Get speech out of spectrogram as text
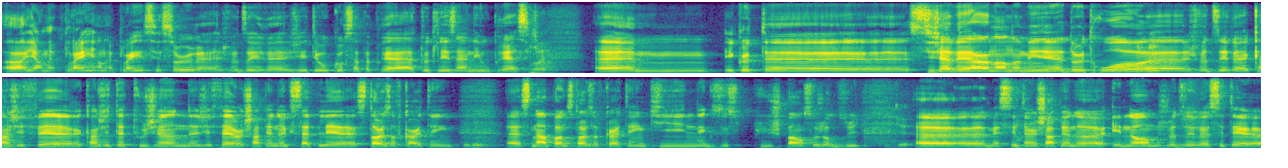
Ah, il y en a plein, il y en a plein, c'est sûr. Euh, je veux dire, j'ai été aux courses à peu près à toutes les années ou presque. Euh, écoute, euh, si j'avais à en nommer deux, trois, euh, je veux dire, quand j'ai fait, quand j'étais tout jeune, j'ai fait un championnat qui s'appelait Stars of Karting, mm-hmm. Snap-on Stars of Karting, qui n'existe plus, je pense, aujourd'hui. mais c'était un championnat énorme. Je veux dire, c'était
